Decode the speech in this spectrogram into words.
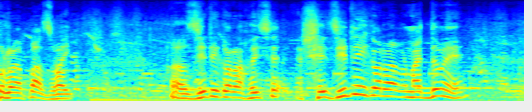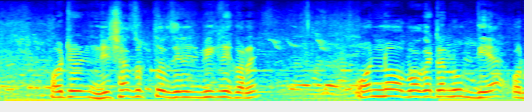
ওরা পাঁচ ভাই। জিডি করা হয়েছে সেই জিডি করার মাধ্যমে ওইটা নেশাযুক্ত জিনিস বিক্রি করে। অন্য বগেটা লোক দিয়ে ওর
